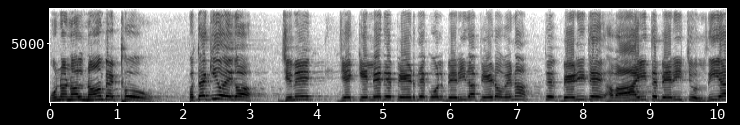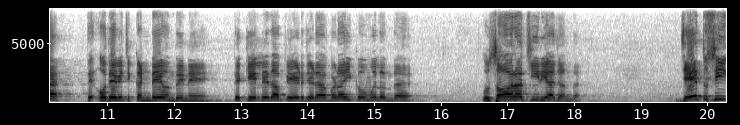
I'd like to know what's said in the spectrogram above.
ਉਹਨਾਂ ਨਾਲ ਨਾ ਬੈਠੋ। ਪਤਾ ਕੀ ਹੋਏਗਾ? ਜਿਵੇਂ ਜੇ ਕੇਲੇ ਦੇ ਪੇੜ ਦੇ ਕੋਲ ਬੇਰੀ ਦਾ ਪੇੜ ਹੋਵੇ ਨਾ, ਤੇ ਬੇੜੀ ਤੇ ਹਵਾ ਆਈ ਤੇ ਬੇਰੀ ਝੁਲਦੀ ਹੈ, ਤੇ ਉਹਦੇ ਵਿੱਚ ਕੰਡੇ ਹੁੰਦੇ ਨੇ, ਤੇ ਕੇਲੇ ਦਾ ਪੇੜ ਜਿਹੜਾ ਬੜਾ ਹੀ ਕੋਮਲ ਹੁੰਦਾ ਹੈ। ਉਹ ਸਾਰਾ ਚੀਰਿਆ ਜਾਂਦਾ ਜੇ ਤੁਸੀਂ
